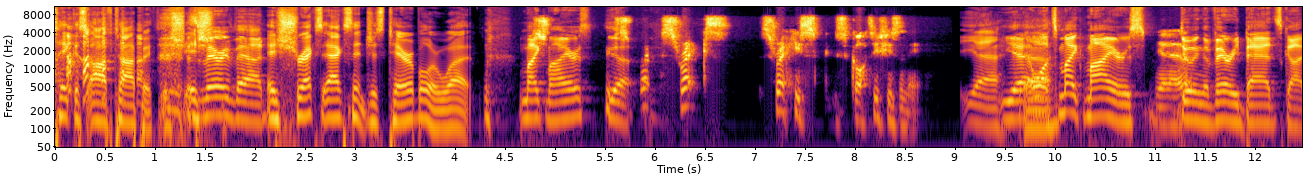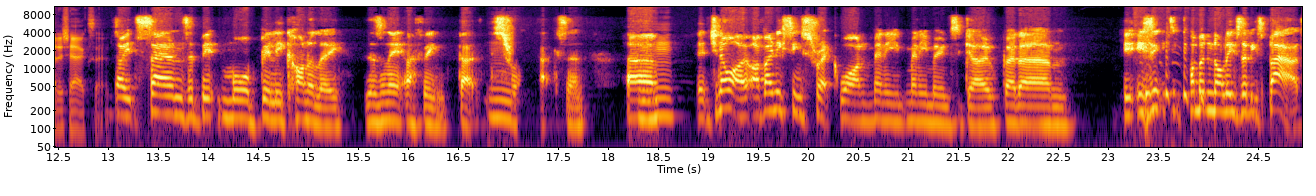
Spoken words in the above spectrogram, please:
take us off topic. Is, It's is- very bad. is Shrek's accent just terrible or what? Mike Myers. Yeah. Shrek, Shrek's Shrek is Scottish, isn't it? Yeah, Yeah, well, it's Mike Myers Yeah. doing a very bad Scottish accent. So it sounds a bit more Billy Connolly, doesn't it? I think that Shrek accent. Um, Do you know what? I- I've only seen Shrek one many many moons ago, but um, i- is it, is it common knowledge that it's bad?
